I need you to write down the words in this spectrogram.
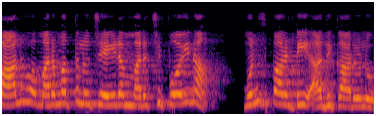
కాలువ మరమ్మతులు చేయడం మర్చిపోయిన మున్సిపాలిటీ అధికారులు.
